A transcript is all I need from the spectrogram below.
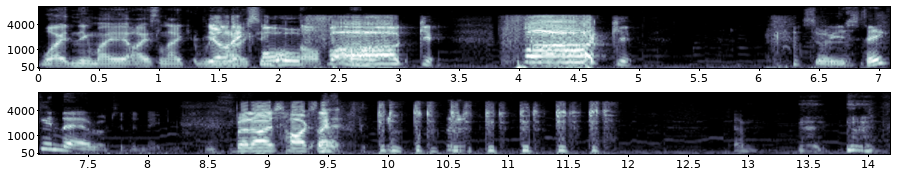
widening my eyes and like realizing You're like, oh what the fuck, fuck. So he's taking the arrow to the knee. But his heart's like, Um,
